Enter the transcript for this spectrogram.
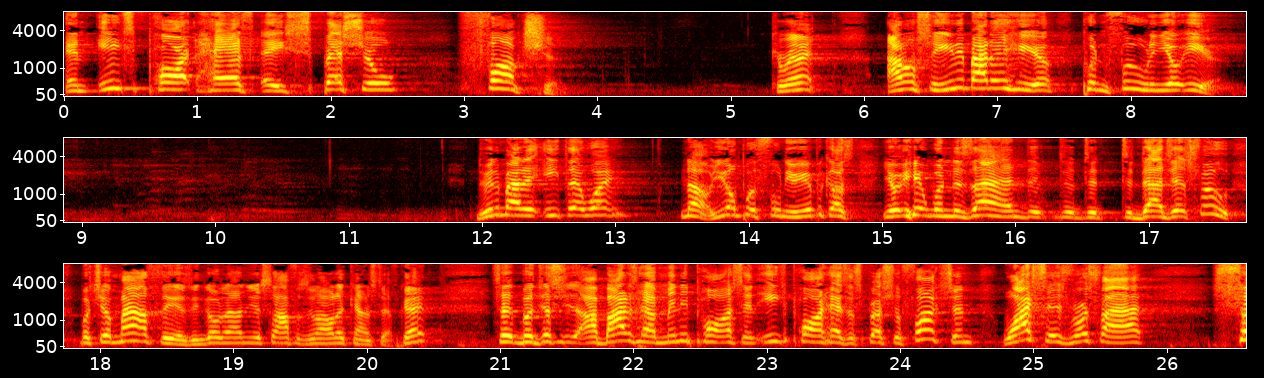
and each part has a special function. Correct? I don't see anybody here putting food in your ear. Do anybody eat that way? No, you don't put food in your ear because your ear wasn't designed to, to, to, to digest food, but your mouth is and go down your esophagus and all that kind of stuff, okay? So, but just our bodies have many parts, and each part has a special function. Watch this, verse 5. So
